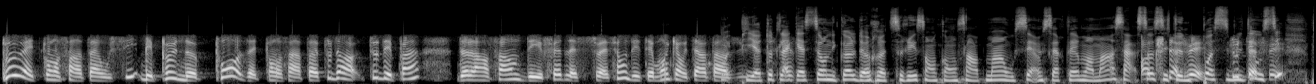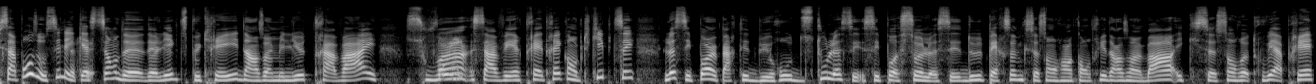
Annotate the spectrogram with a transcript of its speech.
peut être consentant aussi, mais peut ne pas être consentant. Tout, tout dépend de l'ensemble des faits de la situation, des témoins qui ont été entendus. puis il y a toute la question, Nicole, de retirer son consentement aussi à un certain moment. Ça, ça ah, c'est une possibilité aussi. Puis ça pose aussi les questions de, de lien que tu peux créer dans un milieu de travail. Souvent, ça avère très, très compliqué. Puis tu sais, là, c'est pas un parti de bureau du tout. Là, c'est pas ça. C'est deux personnes qui se sont rencontrées dans un bar et qui se sont retrouvées après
